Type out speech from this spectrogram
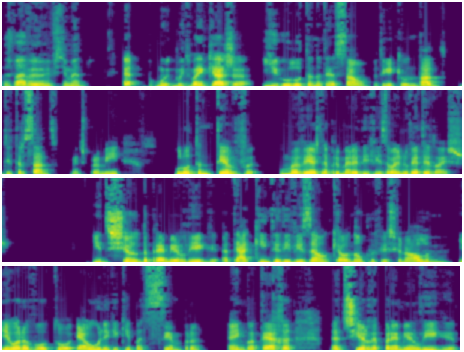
Mas vai haver um investimento. É, mu- muito bem que haja. E o Luton, atenção, eu tenho aqui um dado muito interessante, menos para mim. O Luton teve uma vez na primeira divisão em 92 e desceu da Premier League até à quinta divisão, que é o não profissional, Hum. e agora voltou. É a única equipa de sempre, em Inglaterra, a descer da Premier League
